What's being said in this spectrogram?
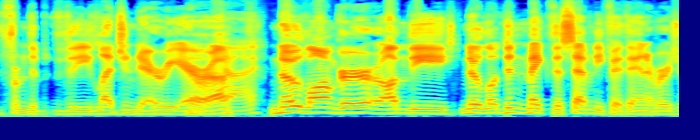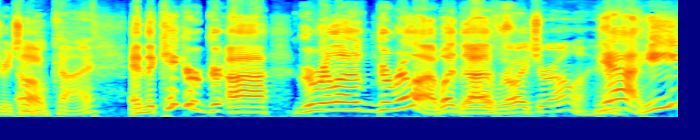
from the the legendary era. Okay. No longer on the no lo- didn't make the 75th anniversary team. okay, And the kicker, uh, Gorilla Gorilla. What? uh, Roy Gerela. yeah, he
